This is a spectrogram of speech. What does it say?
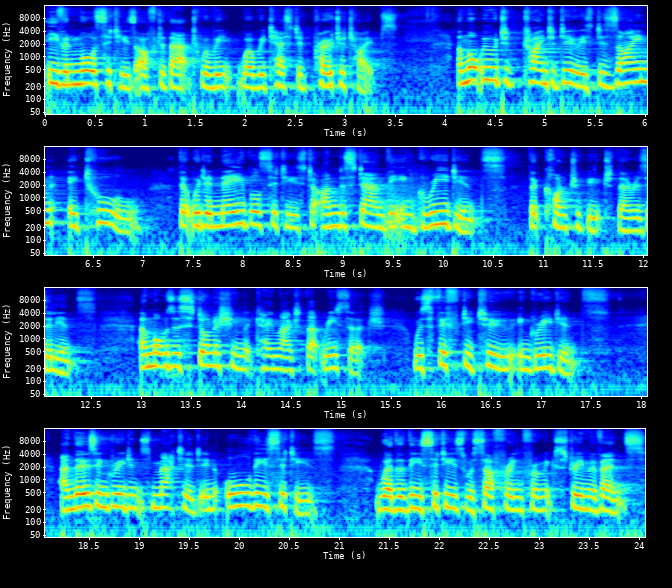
even more cities after that where we, where we tested prototypes. And what we were to, trying to do is design a tool that would enable cities to understand the ingredients that contribute to their resilience. And what was astonishing that came out of that research was 52 ingredients. And those ingredients mattered in all these cities, whether these cities were suffering from extreme events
